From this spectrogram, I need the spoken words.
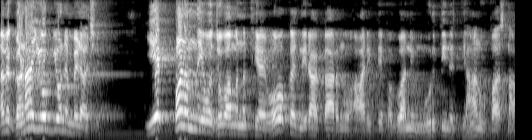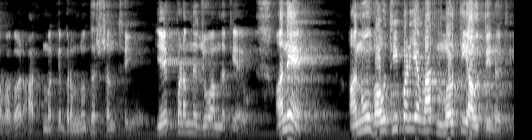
અમે ઘણા યોગ્યોને મળ્યા છે. એક પણ અમને એવો જોવામાં નથી આવ્યો કે નિરાકારનું આ રીતે ભગવાનની મૂર્તિને ધ્યાન ઉપાસના વગર આત્મ કે બ્રહ્મનું દર્શન થયું હોય. એક પણ અમને જોવામાં નથી આવ્યો. અને અનુભવથી પણ એ વાત મળતી આવતી નથી.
